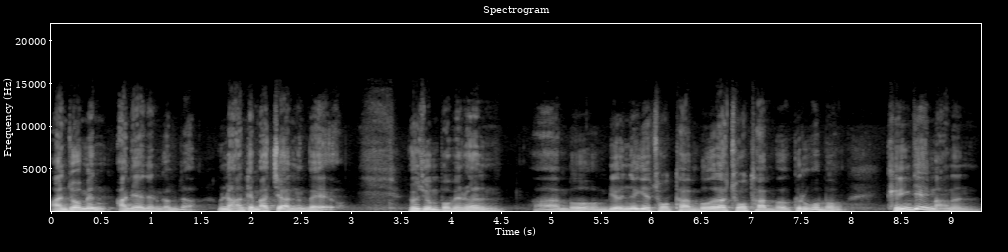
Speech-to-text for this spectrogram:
안 좋으면 안 해야 되는 겁니다. 나한테 맞지 않는 거예요. 요즘 보면은 아, 뭐, 면역에 좋다, 뭐다 좋다, 뭐, 그러고 뭐, 굉장히 많은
